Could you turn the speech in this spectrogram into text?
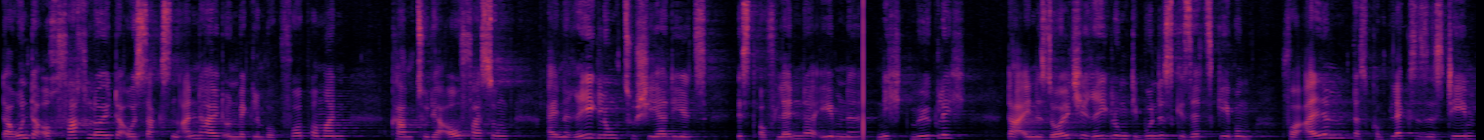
darunter auch Fachleute aus Sachsen-Anhalt und Mecklenburg-Vorpommern, kamen zu der Auffassung, eine Regelung zu Share Deals ist auf Länderebene nicht möglich, da eine solche Regelung die Bundesgesetzgebung vor allem das komplexe System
